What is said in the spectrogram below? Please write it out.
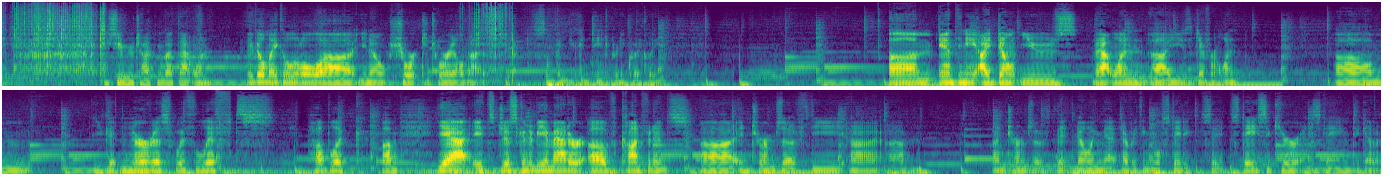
I assume you're talking about that one. Maybe I'll make a little, uh, you know, short tutorial about it. Something you can teach pretty quickly. Um, Anthony, I don't use that one. Uh, I use a different one. Um, you get nervous with lifts public. Um, yeah, it's just going to be a matter of confidence uh, in terms of the uh, um, in terms of that knowing that everything will stay, stay, stay secure and staying together.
